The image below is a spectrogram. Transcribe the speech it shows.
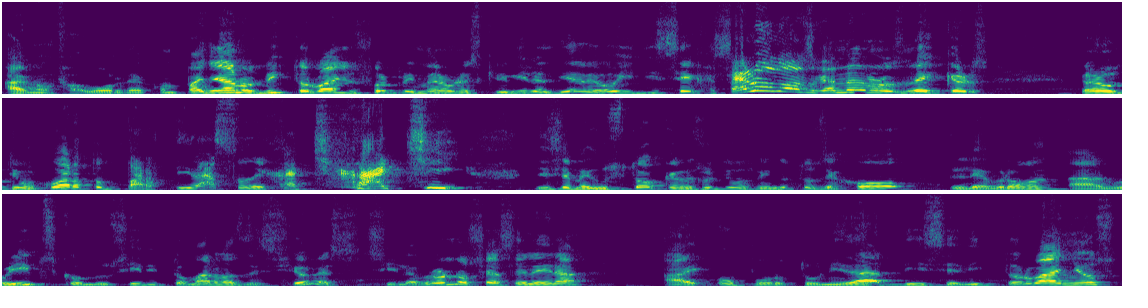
hagan favor de acompañarnos. Víctor Baños fue el primero en escribir el día de hoy y dice, saludos, ganaron los Lakers en el último cuarto, partidazo de Hachi Hachi. Dice, me gustó que en los últimos minutos dejó Lebron a Reeves conducir y tomar las decisiones. Si Lebron no se acelera, hay oportunidad, dice Víctor Baños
